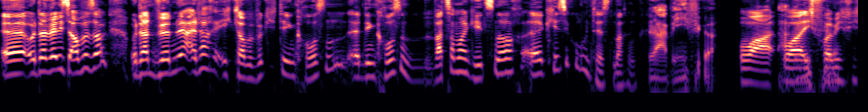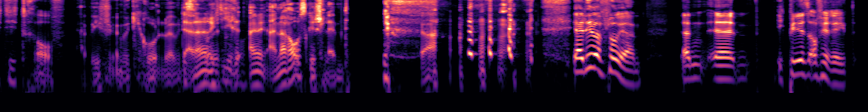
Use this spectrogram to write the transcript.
äh, und dann werde ich es auch besorgen. Und dann würden wir einfach, ich glaube wirklich, den großen, äh, den großen, was sag mal, geht's noch, äh, Käsekuchentest machen. ja, bin ich für. Boah, boah ich freue mich richtig drauf. Ja, bin ich für. Wird die Das einer richtig einer, rausgeschlemmt. Ja. Ja, lieber Florian, dann, ähm, ich bin jetzt aufgeregt.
